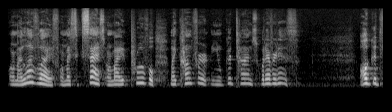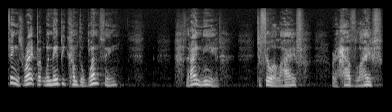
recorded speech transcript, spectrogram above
or my love life, or my success, or my approval, my comfort, you know, good times, whatever it is. All good things, right? But when they become the one thing that I need, to feel alive or to have life.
